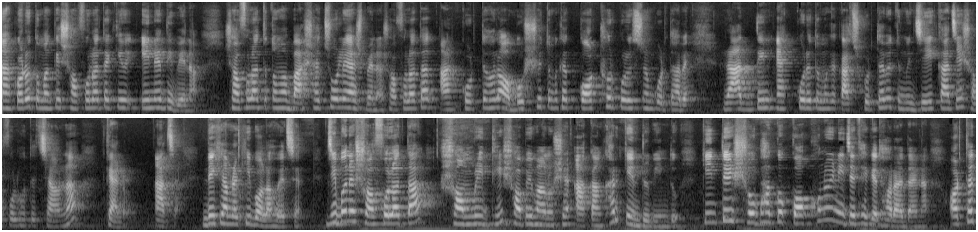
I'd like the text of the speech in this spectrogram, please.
না করো, তোমাকে সফলতা কেউ এনে দিবে না। সফলতা তোমার বাসা চলে আসবে না। সফলতা আর করতে হলে অবশ্যই তোমাকে কঠোর পরিশ্রম করতে হবে। রাত দিন এক করে তোমাকে কাজ করতে হবে। তুমি যেই কাজে সফল হতে চাও না কেন? আচ্ছা দেখি আমরা কি বলা হয়েছে। জীবনে সফলতা, সমৃদ্ধি সবই মানুষের আকাঙ্ক্ষার কেন্দ্রবিন্দু। কিন্তু এই সৌভাগ্য কখনোই নিজে থেকে ধরা দেয় না। অর্থাৎ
